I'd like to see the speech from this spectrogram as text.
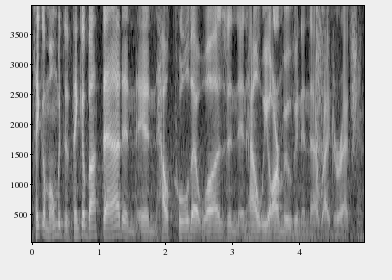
take a moment to think about that and, and how cool that was and, and how we are moving in that right direction?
